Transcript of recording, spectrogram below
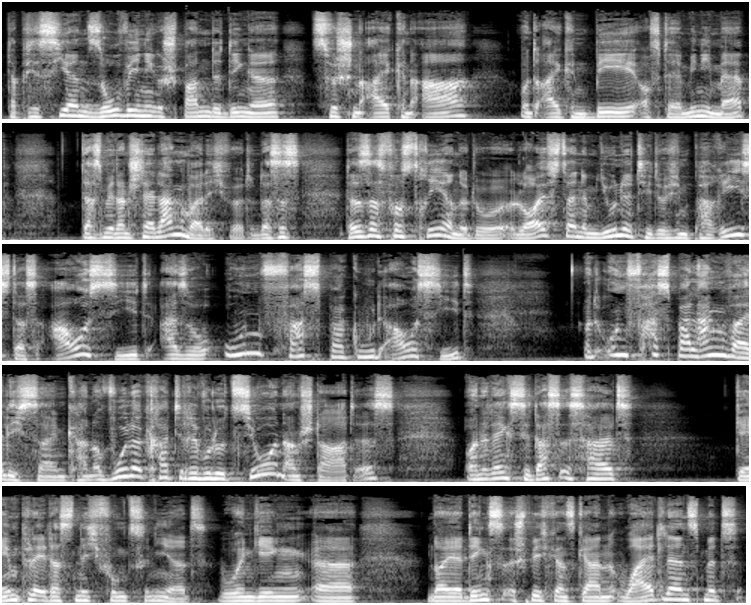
Da passieren so wenige spannende Dinge zwischen Icon A und Icon B auf der Minimap, dass mir dann schnell langweilig wird. Und das ist, das ist das Frustrierende. Du läufst dann im Unity durch ein Paris, das aussieht, also unfassbar gut aussieht und unfassbar langweilig sein kann, obwohl da gerade die Revolution am Start ist. Und du denkst dir, das ist halt Gameplay, das nicht funktioniert. Wohingegen äh, neuerdings spiele ich ganz gern Wildlands mit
